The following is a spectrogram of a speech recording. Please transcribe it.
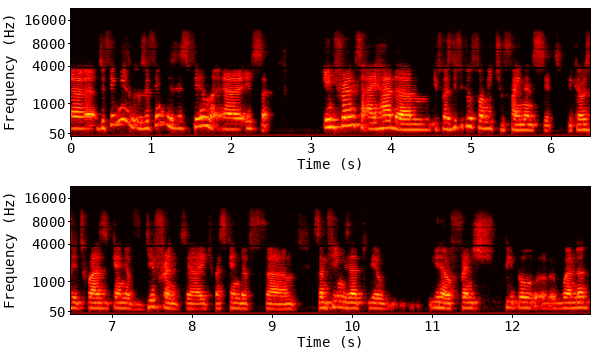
uh, the thing is, the thing with this film, uh, it's in France. I had um, it was difficult for me to finance it because it was kind of different. Uh, it was kind of um, something that we, you know, French people were not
